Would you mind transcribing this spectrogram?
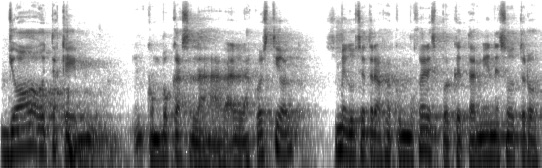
Yo, ahorita que convocas la, la cuestión, sí me gusta trabajar con mujeres porque también es otro,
